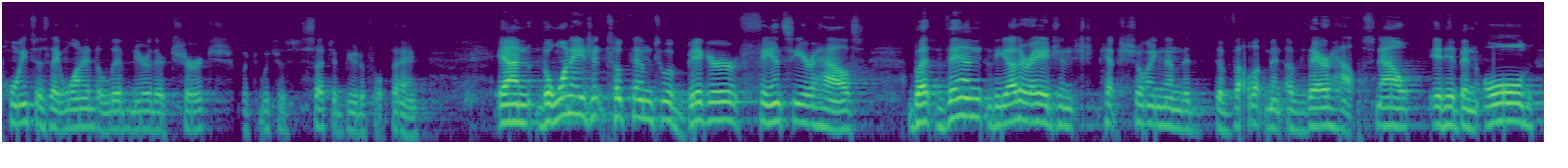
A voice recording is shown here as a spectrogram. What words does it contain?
points as they wanted to live near their church, which, which was such a beautiful thing. And the one agent took them to a bigger, fancier house, but then the other agent kept showing them the development of their house. Now, it had been old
